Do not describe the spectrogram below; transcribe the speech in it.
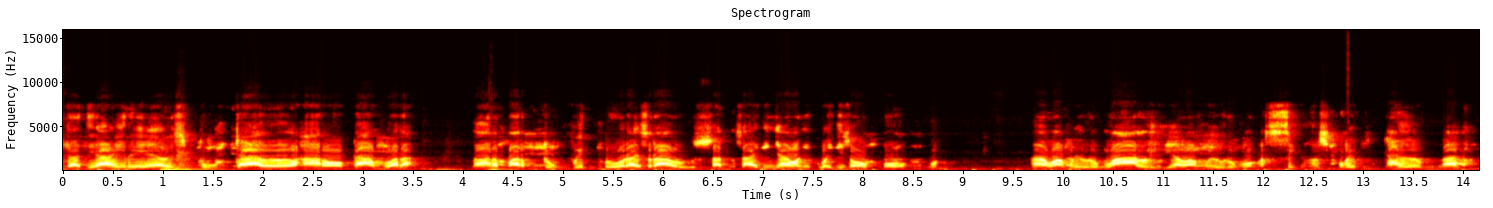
dadi akhirnya ya wis budal harokah ora ngarep-arep duit ora ora urusan. Saiki nyawangi kowe iki sapa? Awakmu urung wali awakmu urung wong resik wis pokoke budal lah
